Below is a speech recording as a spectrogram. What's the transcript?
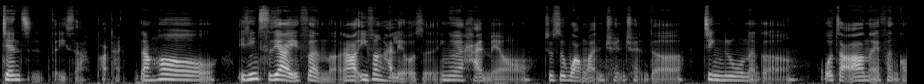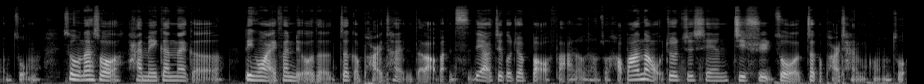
兼职的意思啊，part time，然后已经辞掉一份了，然后一份还留着，因为还没有就是完完全全的进入那个。我找到那一份工作嘛，所以我那时候还没跟那个另外一份留的这个 part time 的老板辞掉，结果就爆发了。我想说，好吧，那我就就先继续做这个 part time 工作，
